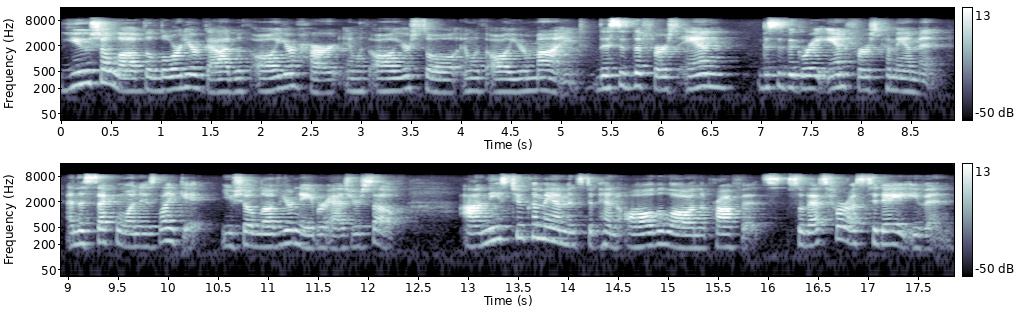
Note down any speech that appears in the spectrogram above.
you shall love the Lord your God with all your heart and with all your soul and with all your mind. This is the first and this is the great and first commandment. And the second one is like it. You shall love your neighbor as yourself. On these two commandments depend all the law and the prophets. So that's for us today even.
